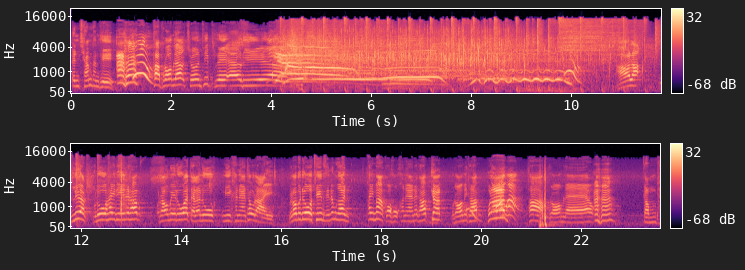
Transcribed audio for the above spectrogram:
เป็นแชมป์ทันที อะฮะ ถ้าพร้อมแล้วเชิญที่ Play Area เอาละเลือกรูให้ดีนะครับ เราไม่รู้ว่าแต่ละรูมีคะแนนเท่าไหร่ เรามาดูทีมสีน้ำเงินให้มากกว่า 6 คะแนนนะครับครับพร้อมไหมครับพร้อมถ้าพร้อมแล้วอะฮะ กำแพ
